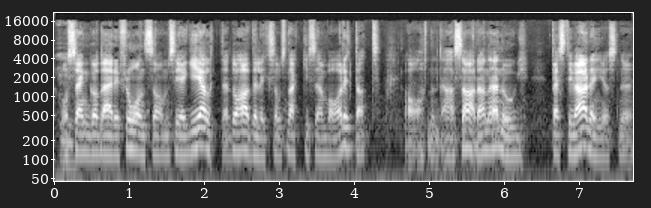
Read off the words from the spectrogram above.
och mm. sen gå därifrån som segerhjälte. Då hade liksom snackisen varit att ja, den där Hazard han är nog bäst i världen just nu.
